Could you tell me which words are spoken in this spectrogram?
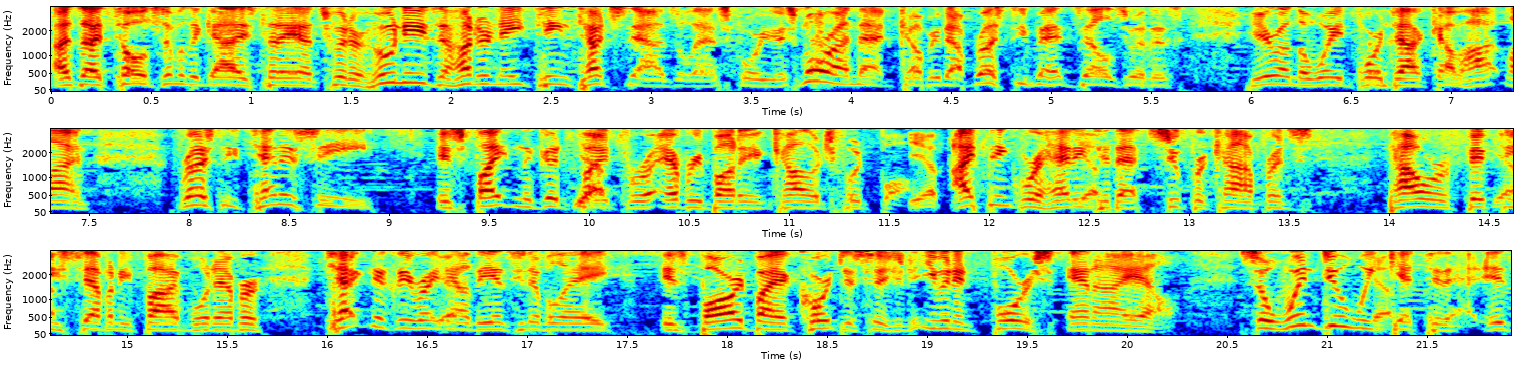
as I told some of the guys today on Twitter, who needs 118 touchdowns the last four years? More on that coming up. Rusty Mansell's with us here on the WadeFord.com hotline. Rusty, Tennessee is fighting the good fight for everybody in college football. Yep. I think we're heading Yep. to that super conference, power 50, Yep. 75, whatever. Technically, right now, the NCAA is barred by a court decision to even enforce NIL. So when do we Yep. get to that? Is,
